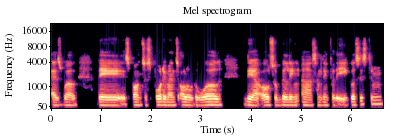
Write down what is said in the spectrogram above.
as well they sponsor sport events all over the world they are also building uh, something for the ecosystem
